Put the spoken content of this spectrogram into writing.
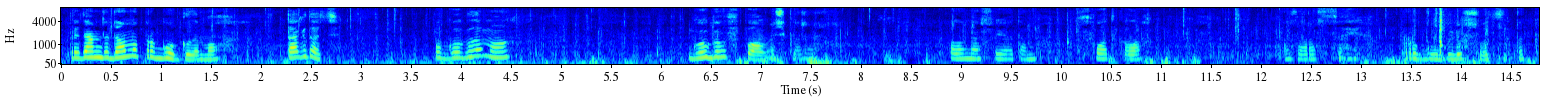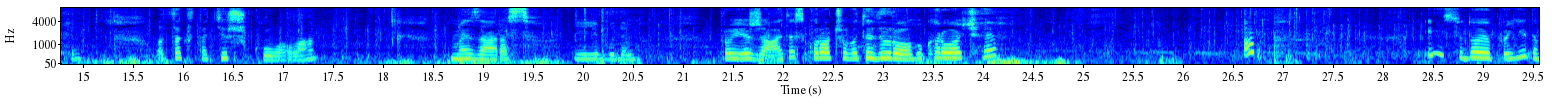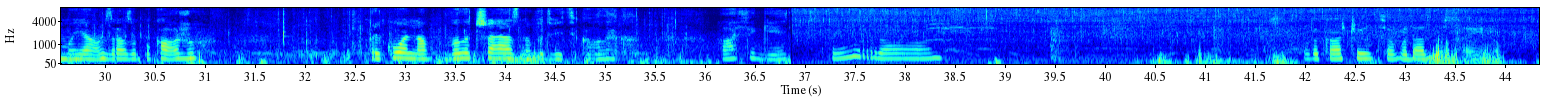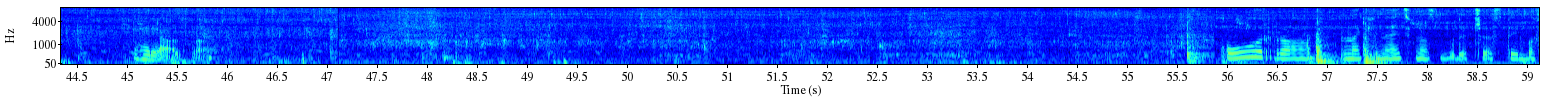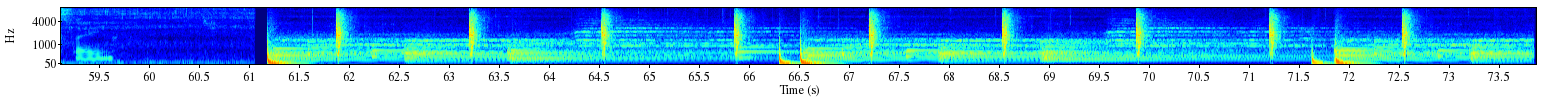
Прийдемо додому, прогуглимо. Так, доць? Погуглимо. Google в помощь, каже. Головне, що я там сфоткала. А зараз цей прогуглю, що це таке. Оце, кстати, школа. Ми зараз її будемо проїжджати, скорочувати дорогу, коротше. І сюди проїдемо, я вам зразу покажу. Прикольна, величезна, подивіться, яка велика. Офігеть. Ура! Викачується вода з басейну. Грязна. Ура! На кінець в нас буде чистий басейн.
